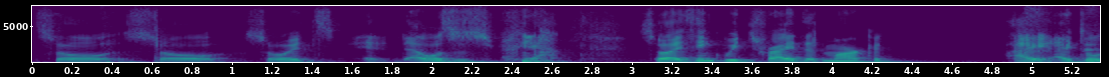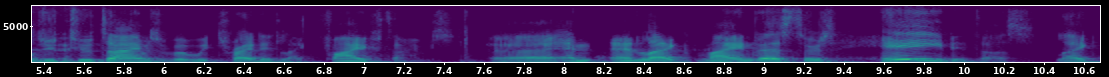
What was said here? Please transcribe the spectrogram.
So, so, so it's it, that was a, yeah. So I think we tried that market. I, I told you two times, but we tried it like five times, uh, and and like my investors hated us. Like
